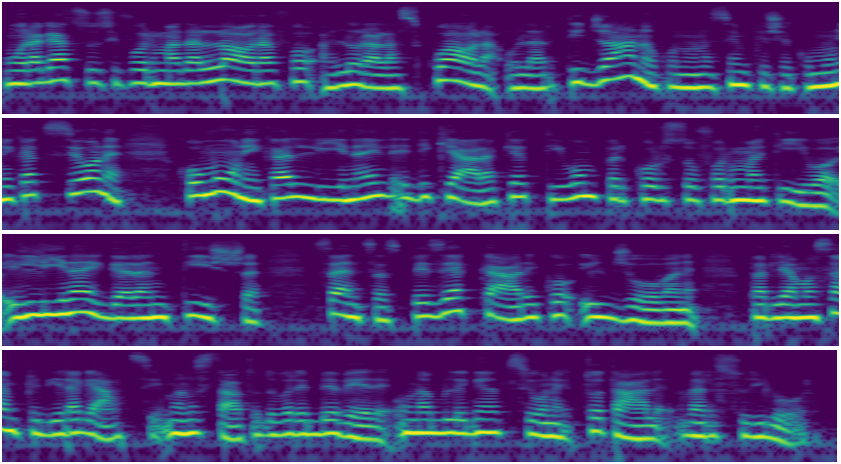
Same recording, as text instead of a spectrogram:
Un ragazzo si forma dall'orafo, allora la scuola o l'artigiano, con una semplice comunicazione, comunica all'INAIL e dichiara che attiva un percorso formativo e l'INAIL garantisce senza spese a carico il giovane. Parliamo sempre di ragazzi, ma lo Stato dovrebbe avere un'obbligazione totale verso di loro.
